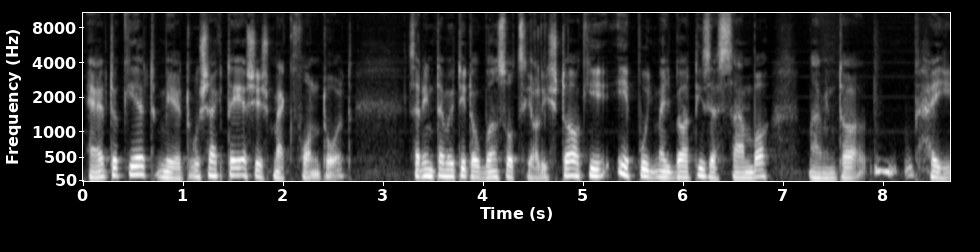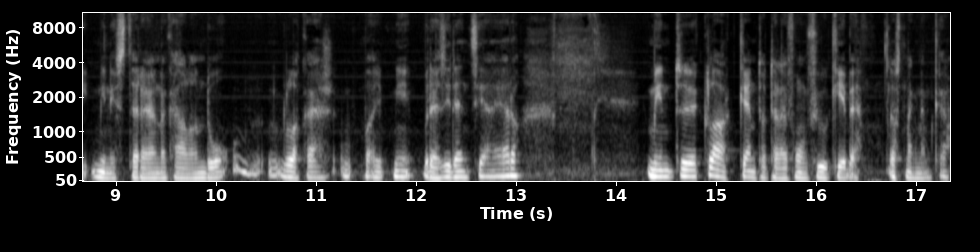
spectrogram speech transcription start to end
Eltökélt, méltóságteljes és megfontolt. Szerintem ő titokban szocialista, aki épp úgy megy be a tízes számba, mármint a helyi miniszterelnök állandó lakás, vagy mi rezidenciájára, mint Clark Kent a telefonfülkébe. Azt meg nem kell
